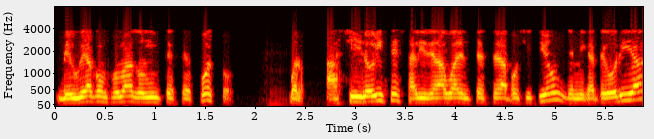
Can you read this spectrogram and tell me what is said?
me hubiera conformado con un tercer puesto. Bueno, así lo hice, salí del agua en tercera posición de mi categoría,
